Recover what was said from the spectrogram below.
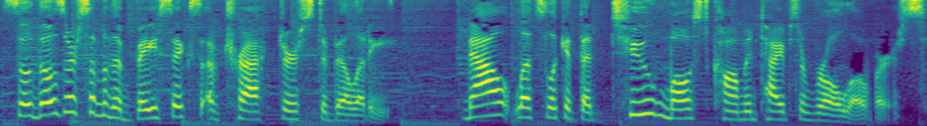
So those are some of the basics of tractor stability. Now let's look at the two most common types of rollovers.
